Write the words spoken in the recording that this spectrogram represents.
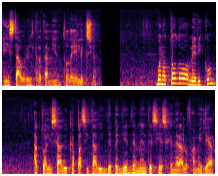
e instaure el tratamiento de elección. Bueno, todo médico actualizado y capacitado independientemente si es general o familiar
